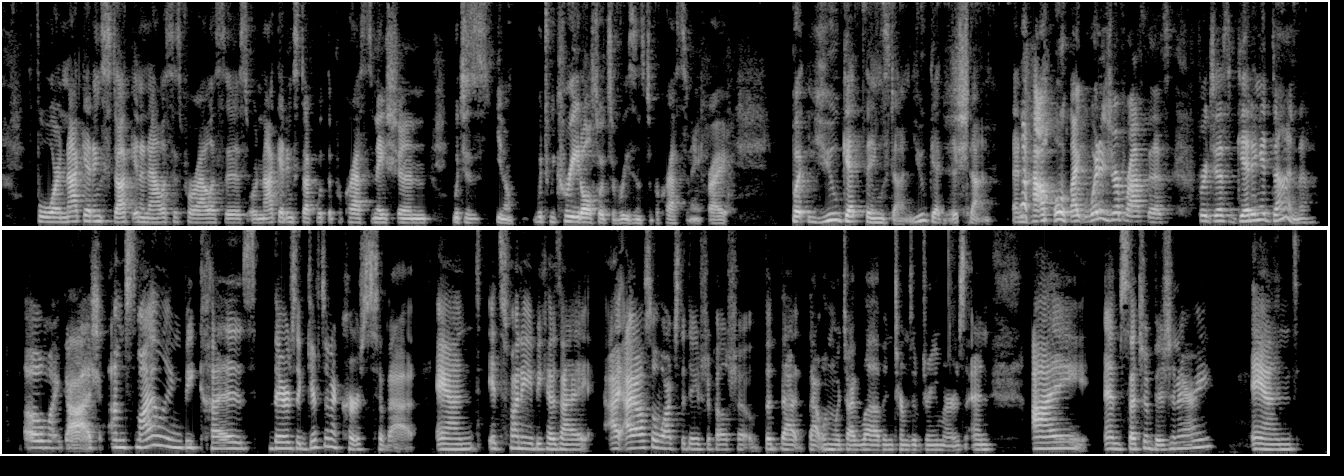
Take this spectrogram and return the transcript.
for not getting stuck in analysis paralysis or not getting stuck with the procrastination, which is, you know, which we create all sorts of reasons to procrastinate, right? But you get things done, you get this done. And how, like, what is your process for just getting it done? Oh my gosh. I'm smiling because there's a gift and a curse to that. And it's funny because I I, I also watch the Dave Chappelle show, that that that one which I love in terms of dreamers. And I am such a visionary. And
